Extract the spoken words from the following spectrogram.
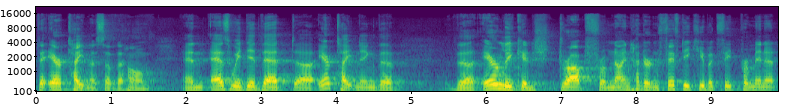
the air tightness of the home. And as we did that uh, air tightening, the, the air leakage dropped from 950 cubic feet per minute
